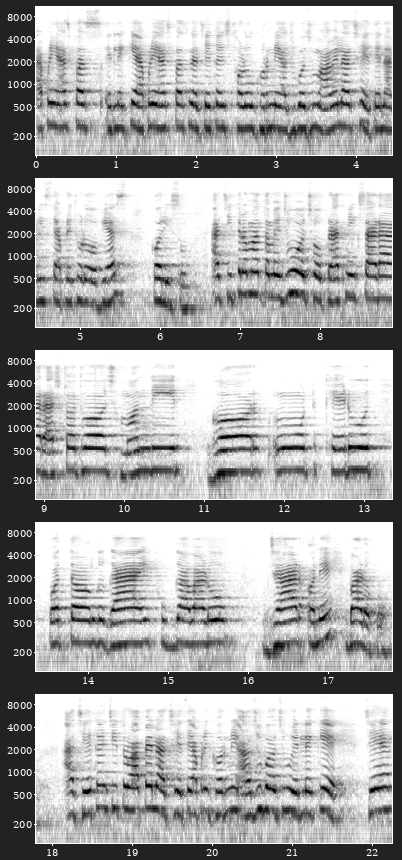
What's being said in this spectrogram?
આપણી આસપાસ, એટલે કે આપણી આસપાસના જે કંઈ સ્થળો ઘરની આજુબાજુમાં આવેલા છે, તેના વિશે આપણે થોડો અભ્યાસ કરીશું. આ ચિત્રમાં તમે જુઓ છો, પ્રાથમિક શાળા, રાષ્ટ્રધ્વજ, મંદિર ઘર, ઊંટ, ખેડૂત, પતંગ, ગાય, ફુગ્ગાવાળો, ઝાડ અને બાળકો. આ જે કંઈ ચિત્રો આપેલા છે તે આપણી ઘરની આજુબાજુ એટલે કે જે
